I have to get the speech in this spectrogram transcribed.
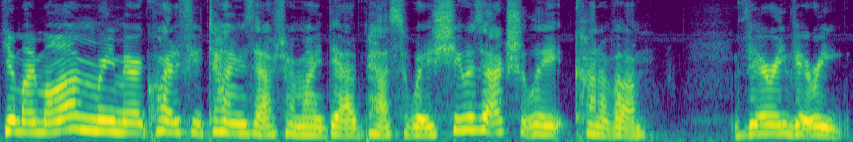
Yeah, my mom remarried quite a few times after my dad passed away. She was actually kind of a very, very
